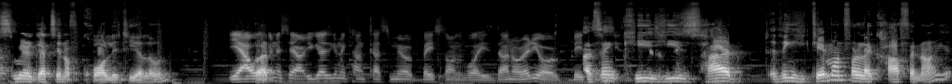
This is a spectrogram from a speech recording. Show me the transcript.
Casemiro gets enough quality alone. yeah, I was But- gonna say, are you guys gonna count Casemiro based on what he's done already, or based? I on think he Because of he's had. I think he came on for like half an hour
